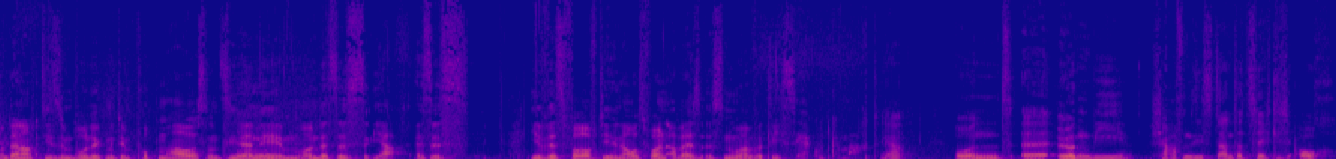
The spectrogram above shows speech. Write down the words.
Und dann noch die Symbolik mit dem Puppenhaus und sie daneben. Und es ist, ja, es ist, ihr wisst, worauf die hinaus wollen, aber es ist nun mal wirklich sehr gut gemacht. Ja. Und äh, irgendwie schaffen sie es dann tatsächlich auch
